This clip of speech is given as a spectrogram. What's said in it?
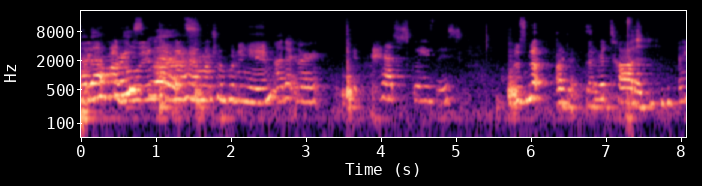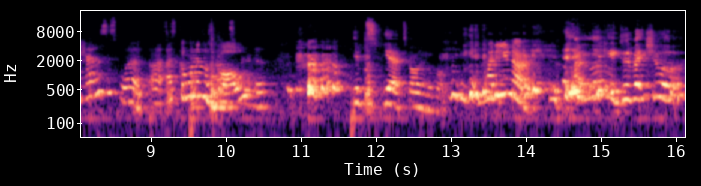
Let me put my glue in. I don't know how much I'm putting in. I don't know how to squeeze this. There's no. Okay, It's thank you. retarded. How does this work? I, Is this going in the bowl? It's yeah, it's going in the bowl. How do you know? I'm looking to make sure.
